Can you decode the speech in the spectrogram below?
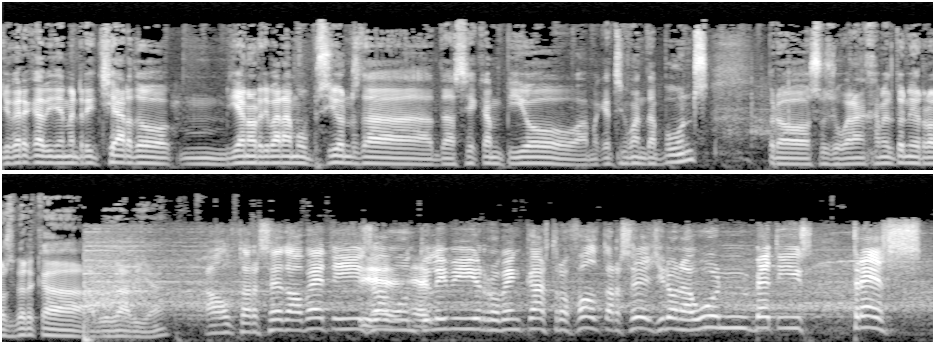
jo crec que, evidentment, Ricciardo mm, ja no arribarà amb opcions de, de ser campió amb aquests 50 punts, però s'ho jugaran Hamilton i Rosberg a Abu Dhabi, eh? El tercer del Betis, Sí, a eh, Montilivi, Rubén Castro fa el tercer, Girona 1, Betis 3.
